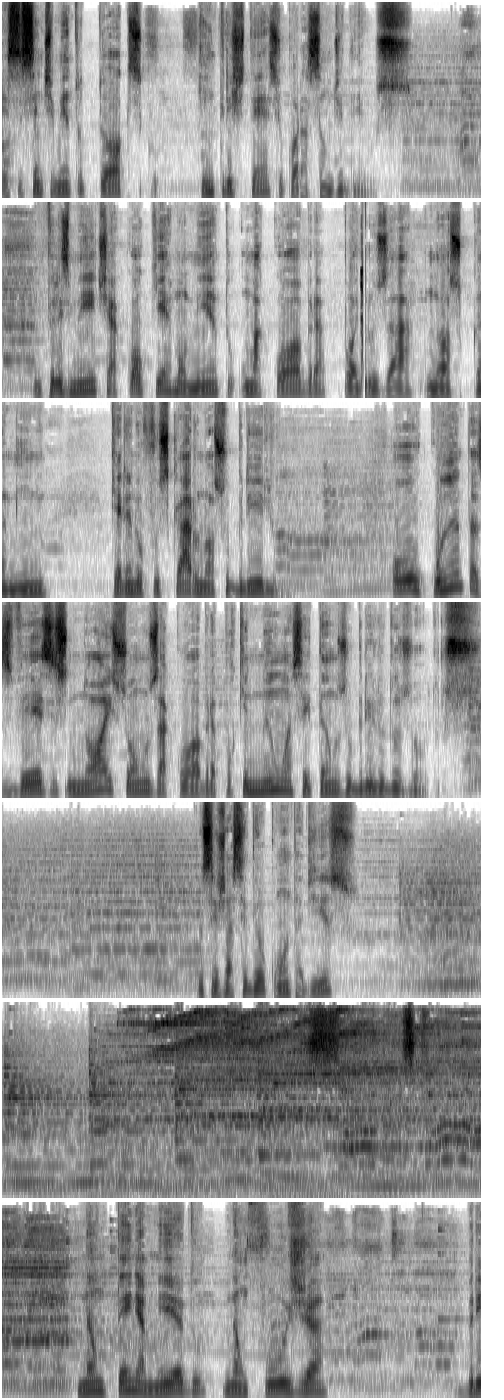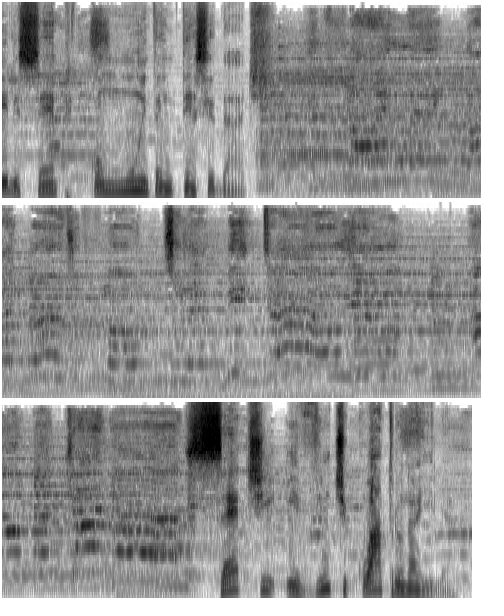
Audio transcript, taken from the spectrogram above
esse sentimento tóxico que entristece o coração de Deus. Infelizmente, a qualquer momento, uma cobra pode cruzar o nosso caminho, querendo ofuscar o nosso brilho. Ou quantas vezes nós somos a cobra porque não aceitamos o brilho dos outros. Você já se deu conta disso? Não tenha medo, não fuja, brilhe sempre com muita intensidade. Sete e vinte e quatro na ilha.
